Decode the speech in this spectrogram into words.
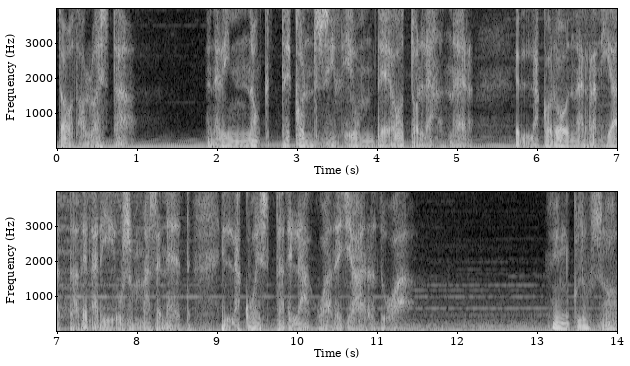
todo lo está, en el Innocte Concilium de Otto Lechner, en la corona radiata de Darius Masenet, en la cuesta del agua de Yardua. Incluso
